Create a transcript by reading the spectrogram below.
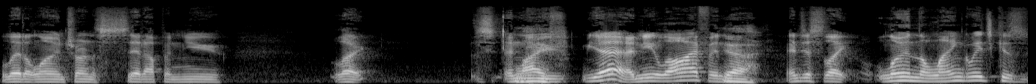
let alone trying to set up a new, like, a Life. New, yeah, a new life, and yeah and just like learn the language because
